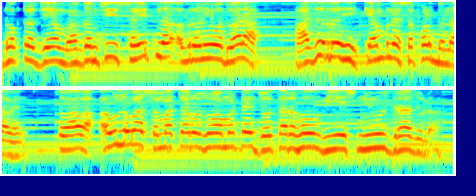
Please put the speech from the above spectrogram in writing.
ડોક્ટર જે એમ વાઘમસિંહ સહિતના અગ્રણીઓ દ્વારા હાજર રહી કેમ્પને સફળ બનાવેલ. તો આવા અવનવા સમાચારો જોવા માટે જોતા રહો વીએસ ન્યૂઝ રાજુલા.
